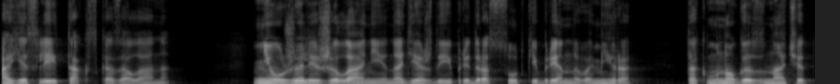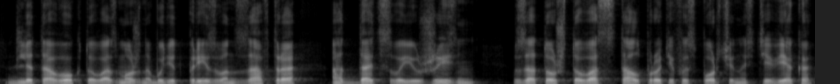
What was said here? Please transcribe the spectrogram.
«А если и так?» — сказала она. «Неужели желания, надежды и предрассудки бренного мира так много значат для того, кто, возможно, будет призван завтра отдать свою жизнь за то, что восстал против испорченности века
